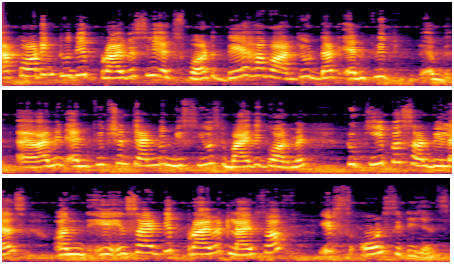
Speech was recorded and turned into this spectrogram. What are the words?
According to the privacy expert, they have argued that I mean encryption can be misused by the government to keep a surveillance on inside the private lives of its own citizens.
